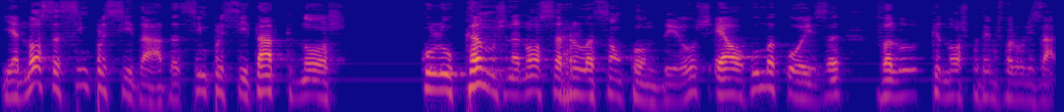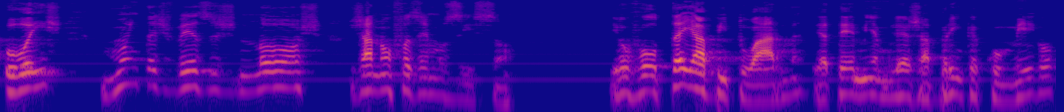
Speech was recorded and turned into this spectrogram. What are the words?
E a nossa simplicidade, a simplicidade que nós colocamos na nossa relação com Deus, é alguma coisa que nós podemos valorizar. Hoje, muitas vezes nós já não fazemos isso. Eu voltei a habituar-me, até a minha mulher já brinca comigo,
